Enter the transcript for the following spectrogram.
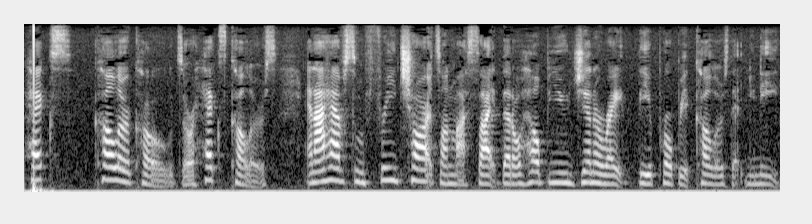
hex color codes or hex colors and I have some free charts on my site that'll help you generate the appropriate colors that you need.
